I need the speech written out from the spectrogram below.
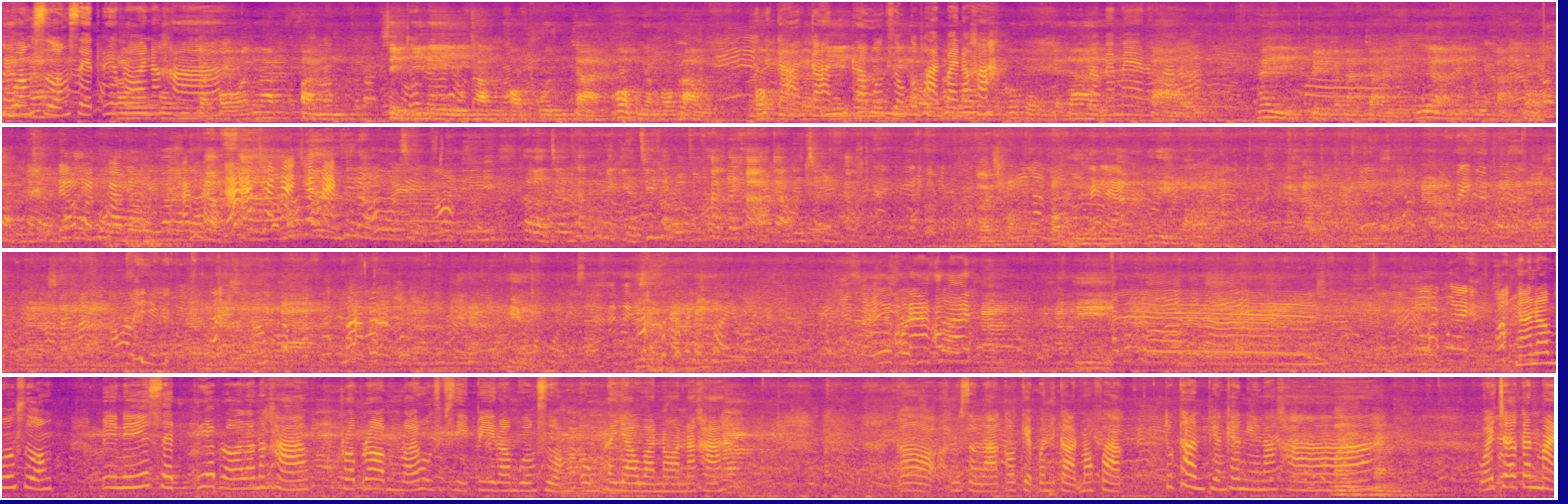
ำบวงสรวงเสร็จเรียบร้อยนะคะเรางจะขออนุญาตฟังสิ่งดีๆคำขอบคุณจากพ่อเมืองของเราบรรยากาศการรำบวงสรวงก็ผ่านไปนะคะก็คงจะได้รำแม่ๆนะคะกล่าวให้เป็นกำลังใจเพื่อในโอกาสต่อเดี๋ยวคนพาไปดูว่าอันไหนเช่นไหนเช่นไหนที่เราบวงสรวงในวันนี้ตลอดเชิญท่านผู้มีเกียรติที่เคารพทุกท่านด้วยค่ะกราบเรียนเชิญค่ะเอ่อขอบขอบคุณพิธีกร มามาคัญก็คือท่านนะครับที่งานรำบวงสรวงปีนี้เสร็จเรียบร้อยแล้วนะคะ ครบรอบ 164 ปีรำบวงสรวงองค์พระยาวานอนนะคะ ก็รุสลาก็เก็บบรรยากาศมาฝากทุกท่านเพียงแค่นี้นะคะ ไว้เจอกันใหม่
